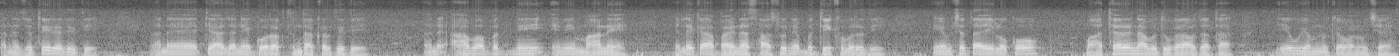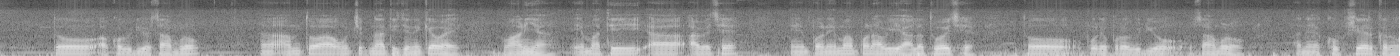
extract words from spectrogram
અને જતી રહેતી હતી. અને ત્યાં જઈને ગોરખ ધંધા કરતી હતી. અને આ બાબતની એની માને, એટલે કે આ ભાઈના સાસુને બધી ખબર હતી. એમ છતાં એ લોકો માથેરે ના બધું કરાવતા હતા. એવું એમનું કહેવાનું છે. તો આખો વીડિયો સાંભળો. આમ તો આ ઉચ્ચ જ્ઞાતિ જેને કહેવાય વાણિયા એમાંથી આ આવે છે. એમ પણ એમાં પણ આવી હાલત હોય છે. તો પૂરેપૂરો વીડિયો સાંભળો અને ખૂબ શેર કરો.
